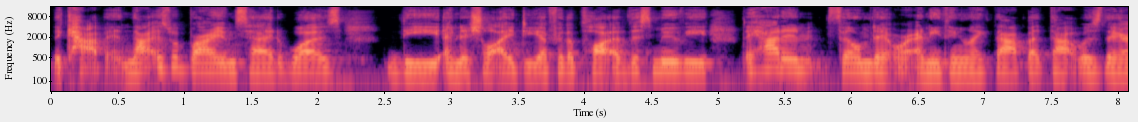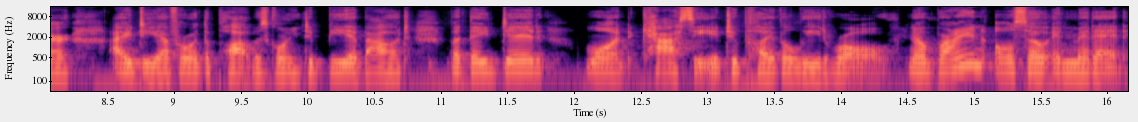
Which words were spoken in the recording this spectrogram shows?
the cabin. That is what Brian said was the initial idea for the plot of this movie. They hadn't filmed it or anything like that, but that was their idea for what the plot was going to be about. But they did want Cassie to play the lead role. Now, Brian also admitted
